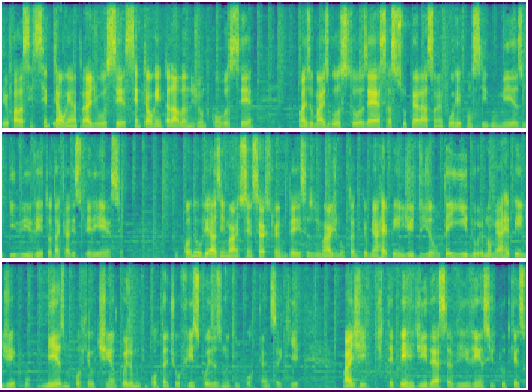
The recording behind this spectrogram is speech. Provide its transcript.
Eu falo assim, sempre tem alguém atrás de você, sempre tem alguém pedalando junto com você, mas o mais gostoso é essa superação, é correr consigo mesmo e viver toda aquela experiência. E quando eu vi as imagens do Sensei Extreme Day, vocês não imaginam o tanto que eu me arrependi de não ter ido. Eu não me arrependi mesmo porque eu tinha coisa muito importante, eu fiz coisas muito importantes aqui mas de, de, ter perdido essa vivência de tudo que eles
